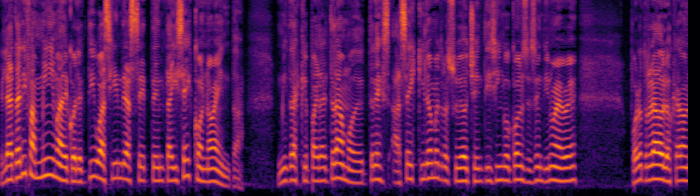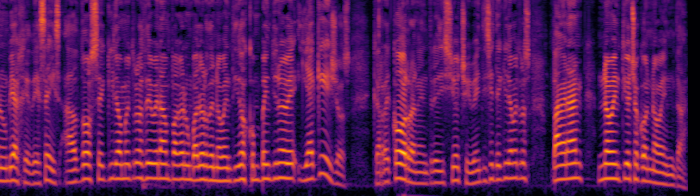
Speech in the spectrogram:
la tarifa mínima de colectivo asciende a 76,90 mientras que para el tramo de 3 a 6 kilómetros sube a 85,69 por otro lado, los que hagan un viaje de 6 a 12 kilómetros deberán pagar un valor de 92,29 y aquellos que recorran entre 18 y 27 kilómetros pagarán 98,90.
